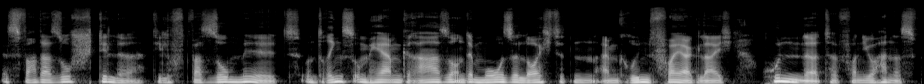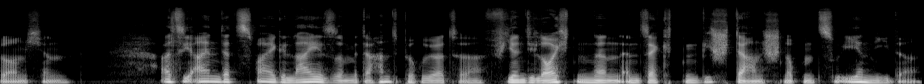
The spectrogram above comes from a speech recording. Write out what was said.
Es war da so stille, die Luft war so mild, und ringsumher im Grase und im Moose leuchteten einem grünen Feuer gleich Hunderte von Johanneswürmchen. Als sie einen der Zweige leise mit der Hand berührte, fielen die leuchtenden Insekten wie Sternschnuppen zu ihr nieder.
